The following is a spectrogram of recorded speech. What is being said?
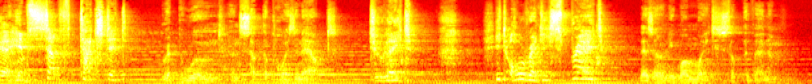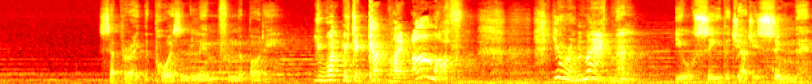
Himself touched it. Rip the wound and suck the poison out. Too late. It already spread. There's only one way to stop the venom. Separate the poisoned limb from the body. You want me to cut my arm off? You're a madman. You'll see the judges soon then.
